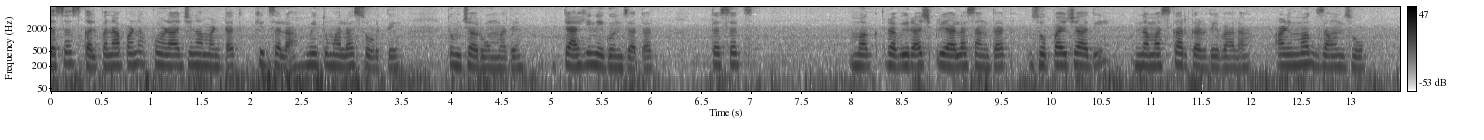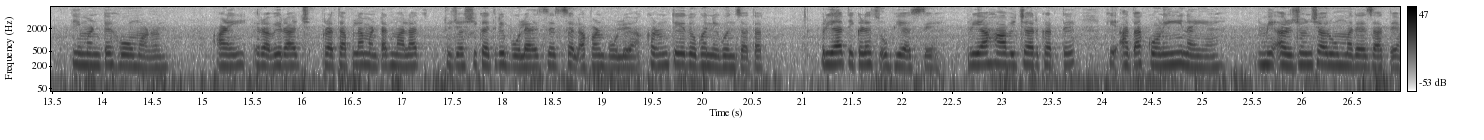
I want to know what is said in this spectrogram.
तसंच कल्पना पण पूर्णाजींना म्हणतात की चला मी तुम्हाला सोडते तुमच्या रूममध्ये. त्याही निघून जातात. तसंच मग रविराज प्रियाला सांगतात झोपायच्या आधी नमस्कार कर देवाला आणि मग जाऊन झोप. ती म्हणते हो म्हणून. आणि रविराज प्रतापला म्हणतात मला तुझ्याशी काहीतरी बोलायचं चल आपण बोलूया. कारण ते दोघं निघून जातात. प्रिया तिकडेच उभी असते. प्रिया हा विचार करते की आता कोणीही नाही आहे मी अर्जुनच्या रूममध्ये जाते.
